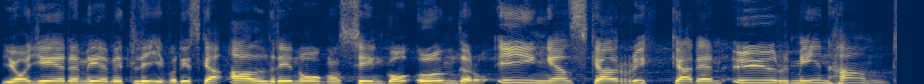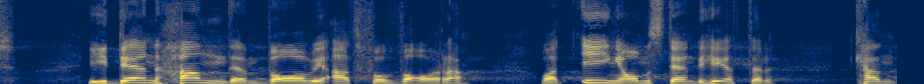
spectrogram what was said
jag ger dem evigt liv och de ska aldrig någonsin gå under och ingen ska rycka dem ur min hand. I den handen bad vi att få vara och att inga omständigheter kan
